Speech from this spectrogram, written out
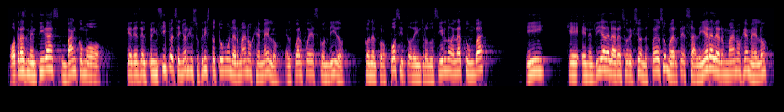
Otras mentiras van como que desde el principio el Señor Jesucristo tuvo un hermano gemelo, el cual fue escondido con el propósito de introducirlo en la tumba y que en el día de la resurrección, después de su muerte, saliera el hermano gemelo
